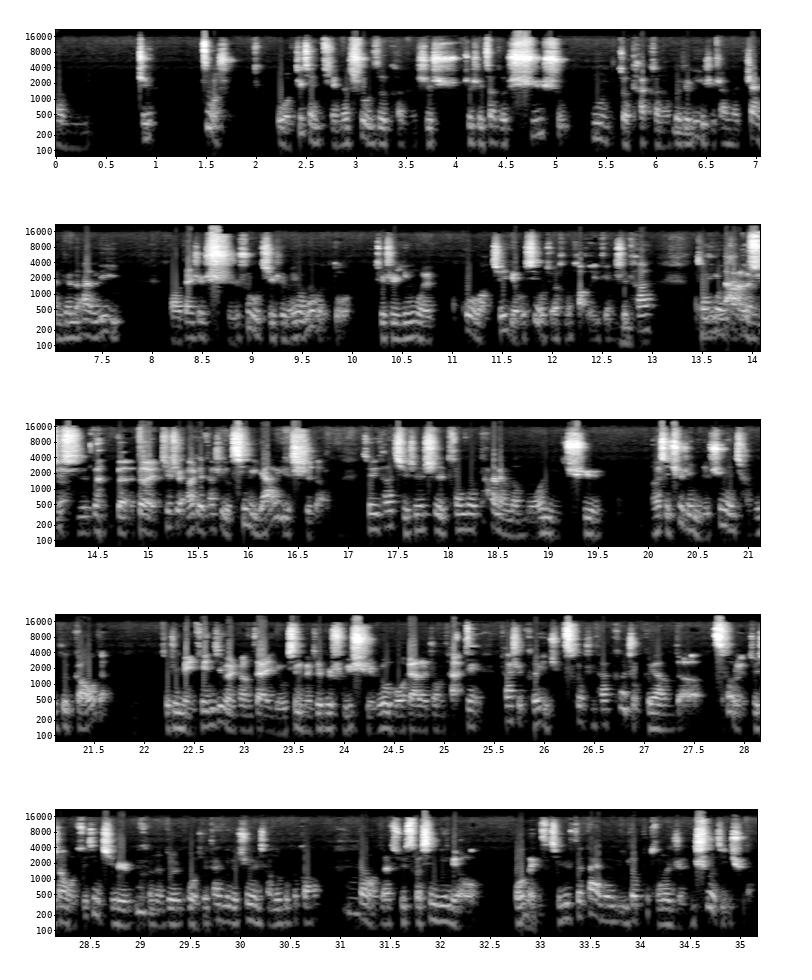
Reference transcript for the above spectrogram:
嗯，就这么说，我之前填的数字可能是虚，就是叫做虚数，嗯，就它可能会是历史上的战争的案例，然后但是实数其实没有那么多，就是因为过往其实游戏我觉得很好的一点是它通过大量的是实的，对对，就是而且它是有心理压力式的，所以它其实是通过大量的模拟去，而且确实你的训练强度是高的，就是每天基本上在游戏里面就是属于血肉搏杀的状态。对，它是可以去测试它各种各样的策略。就像我最近其实可能就是我觉得带那个训练强度不够高，但我再去测心灵流，我每次其实再带了一个不同的人设进去的。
